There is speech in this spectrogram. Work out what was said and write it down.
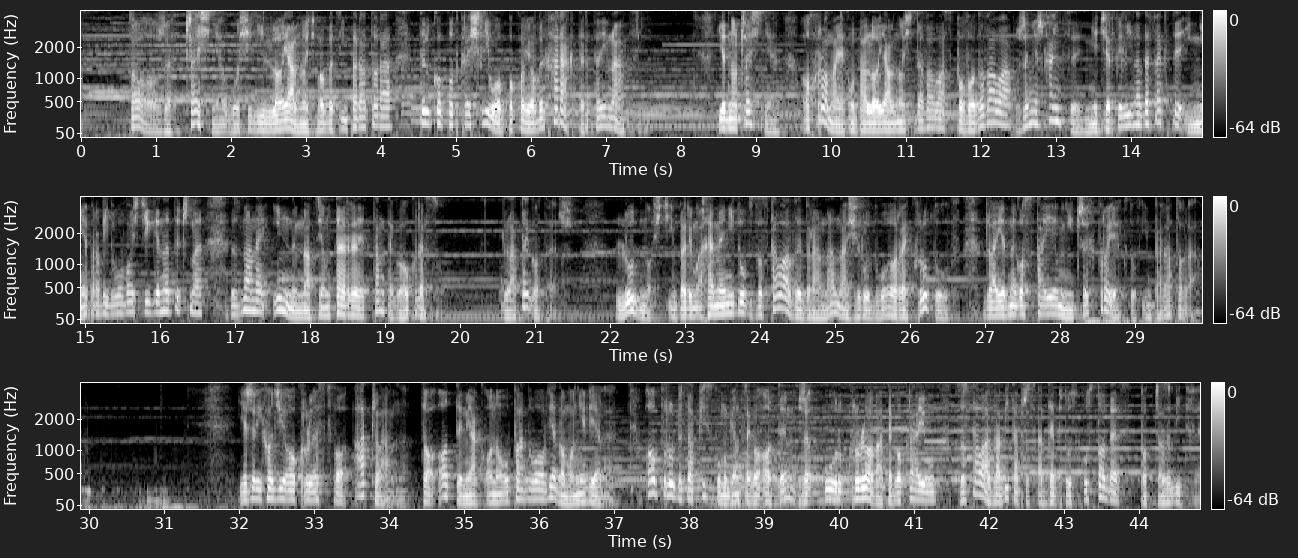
To, że wcześniej ogłosili lojalność wobec imperatora, tylko podkreśliło pokojowy charakter tej nacji. Jednocześnie ochrona, jaką ta lojalność dawała, spowodowała, że mieszkańcy nie cierpieli na defekty i nieprawidłowości genetyczne znane innym nacjom Terry tamtego okresu. Dlatego też ludność Imperium Achemenidów została wybrana na źródło rekrutów dla jednego z tajemniczych projektów imperatora. Jeżeli chodzi o królestwo Atlan, to o tym, jak ono upadło, wiadomo niewiele. Oprócz zapisku mówiącego o tym, że Ur, królowa tego kraju, została zabita przez Adeptus Custodes podczas bitwy.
